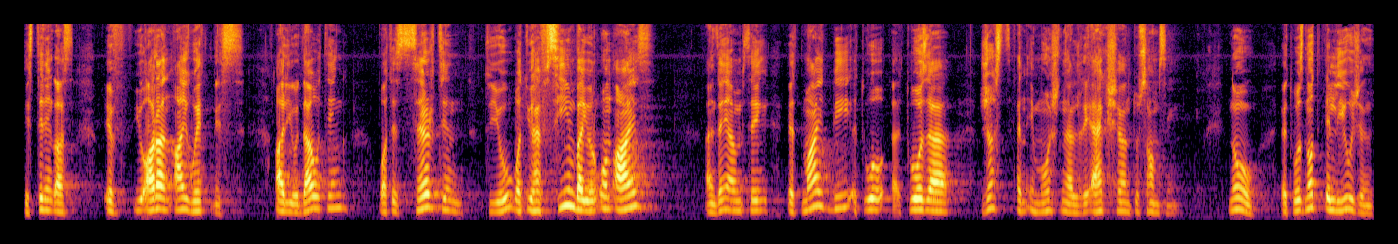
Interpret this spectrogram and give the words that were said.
He's telling us if you are an eyewitness, are you doubting what is certain to you, what you have seen by your own eyes? And then I'm saying it might be it, was a, just an emotional reaction to something. No, it was not illusion.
